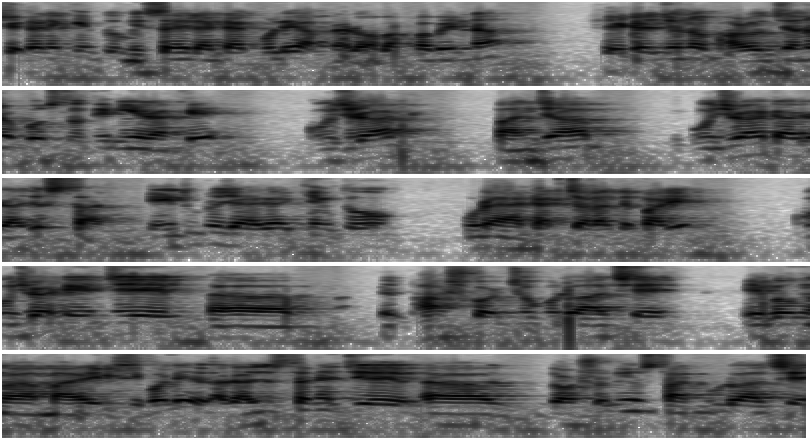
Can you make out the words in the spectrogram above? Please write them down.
সেখানে কিন্তু মিসাইল অ্যাটাক হলে আপনার অবাক হবেন না। সেটার জন্য ভারত যেন প্রস্তুতি নিয়ে রাখে। গুজরাট, পাঞ্জাব, গুজরাট আর রাজস্থান, এই দুটো জায়গায় কিন্তু ওরা অ্যাটাক চালাতে পারে। গুজরাটের যে ভাস্কর্যগুলো আছে এবং কি বলে রাজস্থানের যে দর্শনীয় স্থানগুলো আছে,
